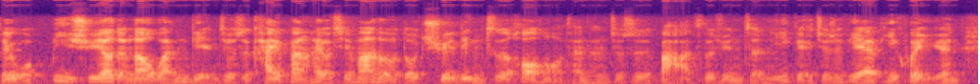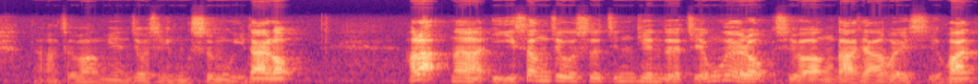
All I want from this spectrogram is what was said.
所以我必须要等到晚点，就是开盘还有先发投都确定之后哈，才能就是把资讯整理给就是 VIP 会员，那这方面就请拭目以待喽。好了，那以上就是今天的节目内容，希望大家会喜欢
